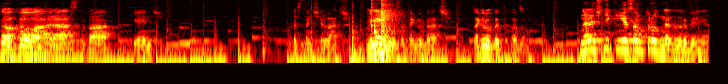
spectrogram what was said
Dookoła, raz, dwa, pięć. Przestań się lać. Mniej muszę tego brać. Za grube wychodzą. Naleśniki nie są trudne do zrobienia.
